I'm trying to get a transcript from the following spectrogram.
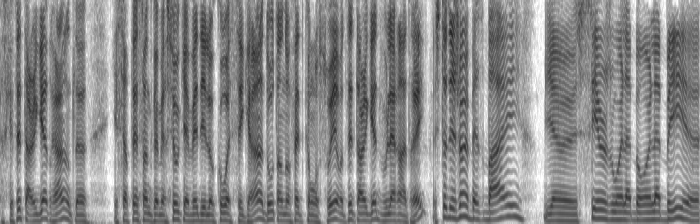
Parce que, tu sais, Target rentre, là. Il y a certains centres commerciaux qui avaient des locaux assez grands, d'autres en ont fait construire. Tu sais, Target voulait rentrer. mais si t'as déjà un Best Buy, il y a un Sears ou un Lab- un Labé, euh,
